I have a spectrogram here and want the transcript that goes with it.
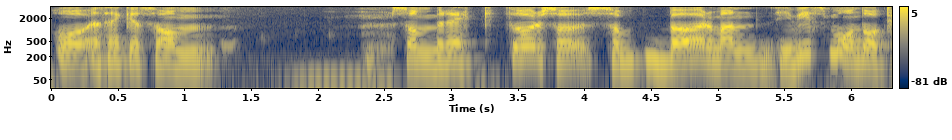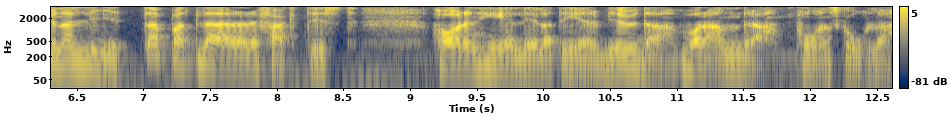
och jag tänker som som rektor så, så bör man i viss mån då kunna lita på att lärare faktiskt har en hel del att erbjuda varandra på en skola.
